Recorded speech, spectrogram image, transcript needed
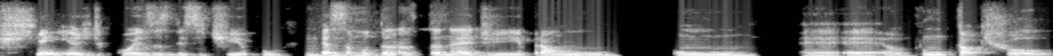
cheias de coisas desse tipo. Uhum. Essa mudança, né, de ir para um um, é, é, um talk show,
